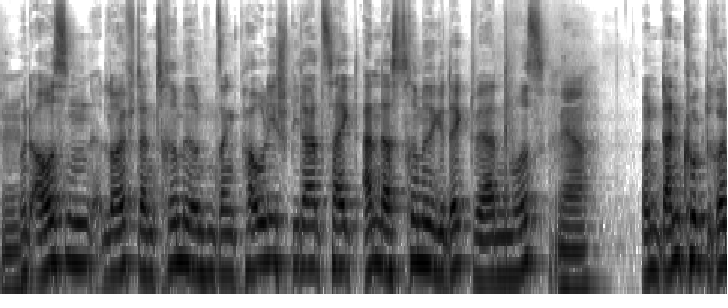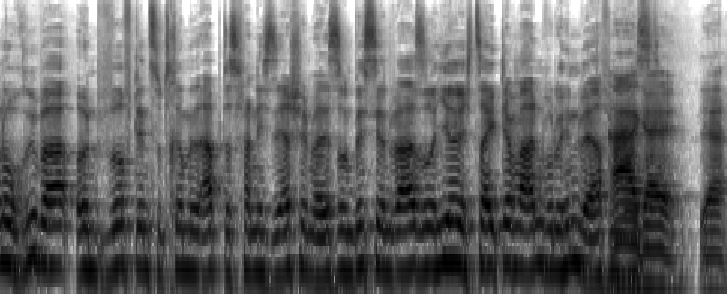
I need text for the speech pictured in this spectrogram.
Mhm. Und außen läuft dann Trimmel und ein St. Pauli-Spieler zeigt an, dass Trimmel gedeckt werden muss. Ja. Und dann guckt Renault rüber und wirft den zu Trimmel ab. Das fand ich sehr schön, weil es so ein bisschen war so, hier, ich zeig dir mal an, wo du hinwerfen ah, musst. Ah, geil, ja.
